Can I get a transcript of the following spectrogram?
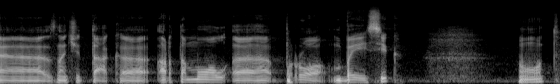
е, значить, так, е, Артамол е, Pro Basic. От,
